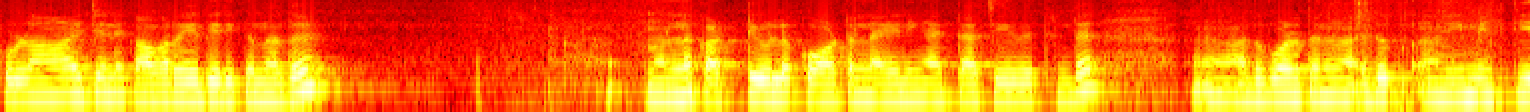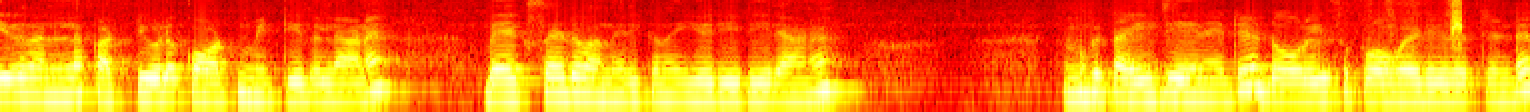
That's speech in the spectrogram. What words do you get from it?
ഫുള്ളായിട്ട് തന്നെ കവർ ചെയ്തിരിക്കുന്നത്. നല്ല കട്ടിയുള്ള കോട്ടൺ ലൈനിങ് അറ്റാച്ച് ചെയ്തിട്ടുണ്ട്. അതുപോലെ തന്നെ ഇത് ഈ മെറ്റീരിയൽ നല്ല കട്ടിയുള്ള കോട്ടൺ മെറ്റീരിയലാണ് ബാക്ക് സൈഡ് വന്നിരിക്കുന്നത് ഈ ഒരു രീതിയിലാണ്. നമുക്ക് ടൈ ചെയ്യാനായിട്ട് ഡോറീസ് പ്രൊവൈഡ് ചെയ്തിട്ടുണ്ട്.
